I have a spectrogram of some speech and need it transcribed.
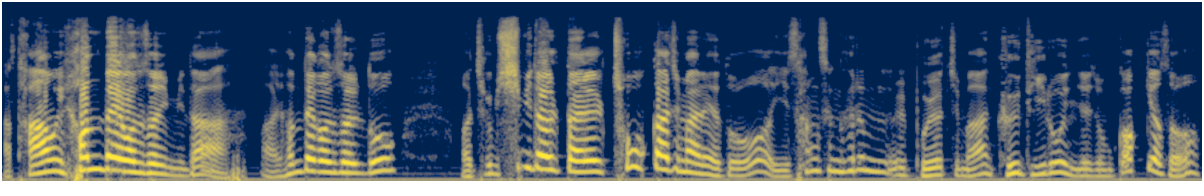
아, 다음은 현대건설입니다. 아, 현대건설도 어, 지금 11월 달 초까지만 해도 이 상승 흐름을 보였지만 그 뒤로 이제 좀 꺾여서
